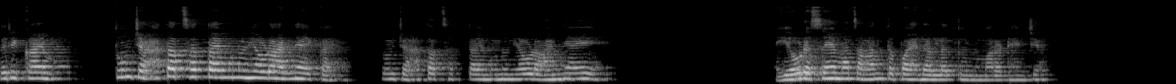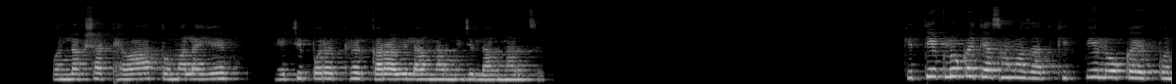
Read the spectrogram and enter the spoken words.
तरी काय तुमच्या हातात सत्ता आहे म्हणून एवढा अन्याय काय? तुमच्या हातात सत्ता आहे म्हणून एवढा अन्याय आहे? एवढ्या संयमाचा अंत पाहायला लागलात तुम्ही मराठ्यांच्या. पण लक्षात ठेवा तुम्हाला हे ह्याची परतफेड करावी लागणार म्हणजे लागणारच आहे. कित्येक लोक आहेत या समाजात किती लोक आहेत पण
